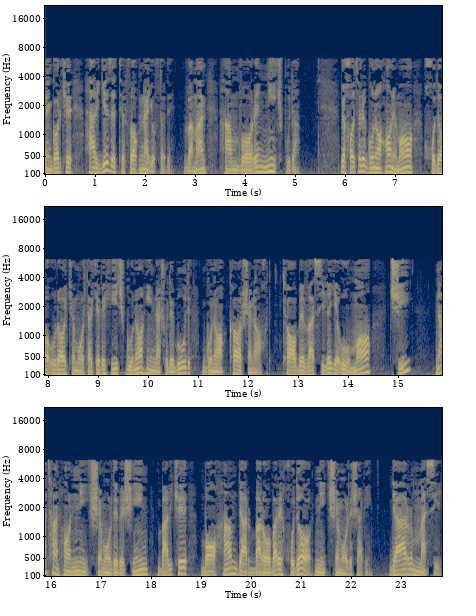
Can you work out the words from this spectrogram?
انگار که هرگز اتفاق نیفتاده و من همواره نیک بودم. به خاطر گناهان ما خدا او را که مرتکب هیچ گناهی نشده بود گناهکار شناخت. تا به وسیله او ما چی؟ نه تنها نیک شمرده بشیم بلکه با هم در برابر خدا نیک شمرده شویم. در مسیح.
